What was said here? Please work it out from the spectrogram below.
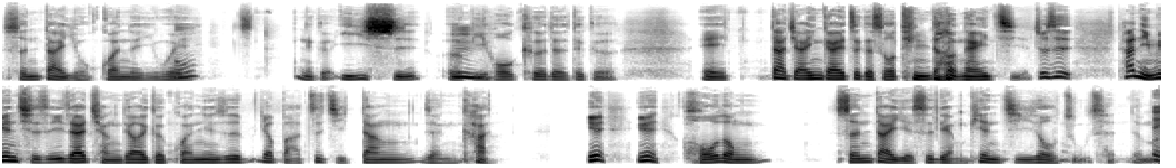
声带有关的一位哦那个医师，嗯耳鼻喉科的这个，诶、大家应该这个时候听到那一集，就是它里面其实一直在强调一个观念，就是要把自己当人看，因为因为喉咙。声带也是两片肌肉组成的嘛，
